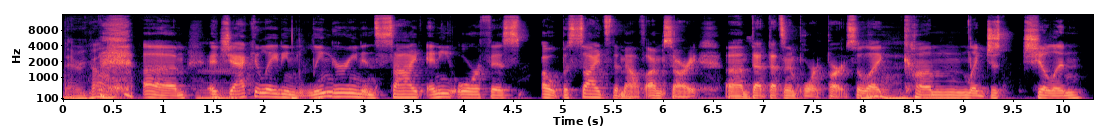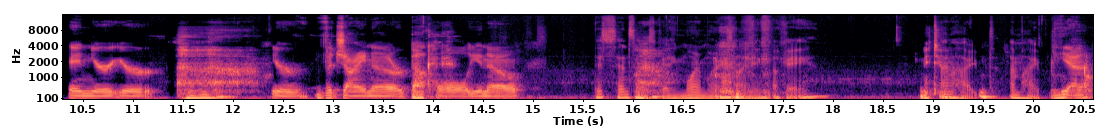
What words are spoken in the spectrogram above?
There we go. um, ejaculating, lingering inside any orifice. Oh, besides the mouth. I'm sorry. Um, that that's an important part. So like, come like just chilling in your your your vagina or butthole. You know. This sensor is getting more and more exciting. Okay. Me too. I'm hyped. I'm hyped. Yeah,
